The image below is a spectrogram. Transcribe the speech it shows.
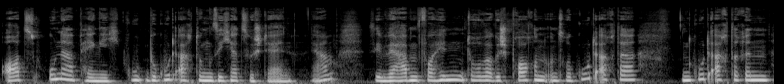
ortsunabhängig Begutachtungen sicherzustellen. Ja, Sie, wir haben vorhin darüber gesprochen, unsere Gutachter und Gutachterinnen.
